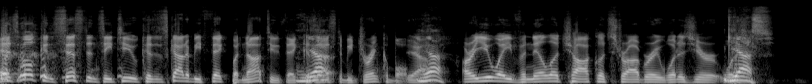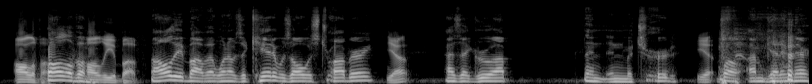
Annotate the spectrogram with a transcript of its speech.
And it's about consistency too, because it's got to be thick but not too thick, because Yeah. it has to be drinkable. Yeah. Yeah. Are you a vanilla, chocolate, strawberry? What is your? What is- Yes. All of them. All of 'em. All the above. All the above. When I was a kid, it was always strawberry. Yeah. As I grew up and, and matured, Yeah. well, I'm getting there.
